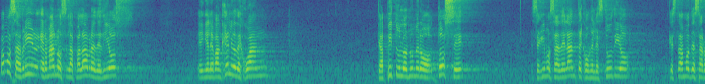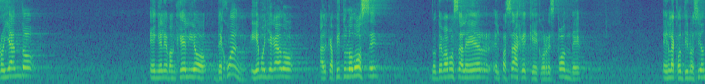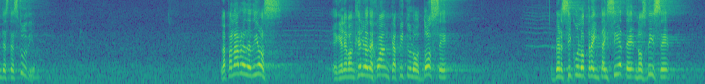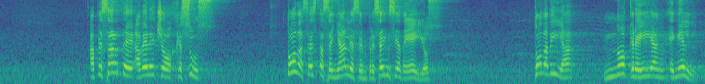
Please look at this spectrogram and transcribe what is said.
Vamos a abrir, hermanos, la palabra de Dios en el Evangelio de Juan, capítulo número 12. Seguimos adelante con el estudio que estamos desarrollando en el Evangelio de Juan y hemos llegado al capítulo 12, donde vamos a leer el pasaje que corresponde en la continuación de este estudio. La palabra de Dios en el Evangelio de Juan capítulo 12, versículo 37 nos dice, a pesar de haber hecho Jesús todas estas señales en presencia de ellos, todavía no creían en él.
